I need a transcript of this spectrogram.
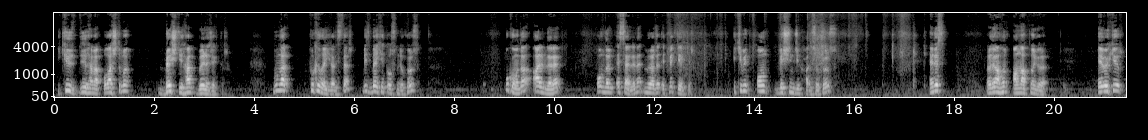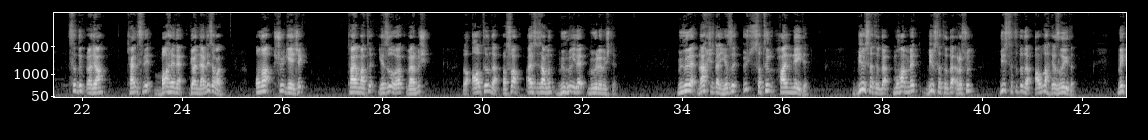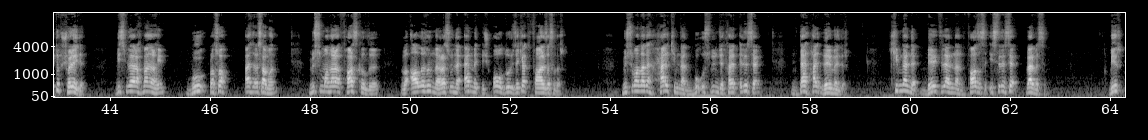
200 dirheme ulaştı mı 5 dirhem verilecektir. Bunlar fıkıhla ilgili hadisler. Biz bereketli olsun diye okuyoruz. Bu konuda alimlere onların eserlerine müracaat etmek gerekir. 2015. hadis okuyoruz. Enes radıyallahu anlattığına göre Ebu Bekir Sıddık radıyallahu kendisini Bahreyn'e gönderdiği zaman ona şu gelecek talimatı yazılı olarak vermiş ve altını da Resulullah Aleyhisselam'ın mührü ile mühürlemişti. Mühüre nakşeden yazı 3 satır halindeydi. Bir satırda Muhammed, bir satırda Resul, bir satırda da Allah yazılıydı. Mektup şöyleydi. Bismillahirrahmanirrahim. Bu Resulullah Aleyhisselam'ın Müslümanlara farz kıldığı ve Allah'ın da Resulüne emretmiş olduğu zekat farizasıdır. Müslümanlardan her kimden bu usulünce talep edilse derhal verilmelidir. Kimden de belirtilenden fazlası istenirse vermesin. 1.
